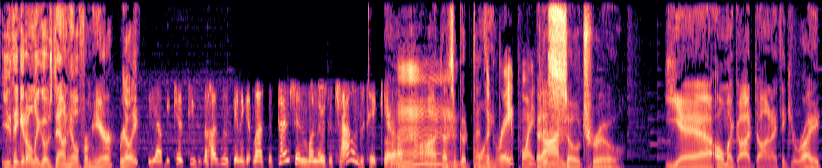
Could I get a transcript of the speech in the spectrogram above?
you think it only goes downhill from here? Really? Yeah, because he's, the husband's going to get less attention when there's a child to take care Oh, of. God, that's a good point. That's a great point, That Don. is so true. Yeah. Oh my God, Don, I think you're right.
